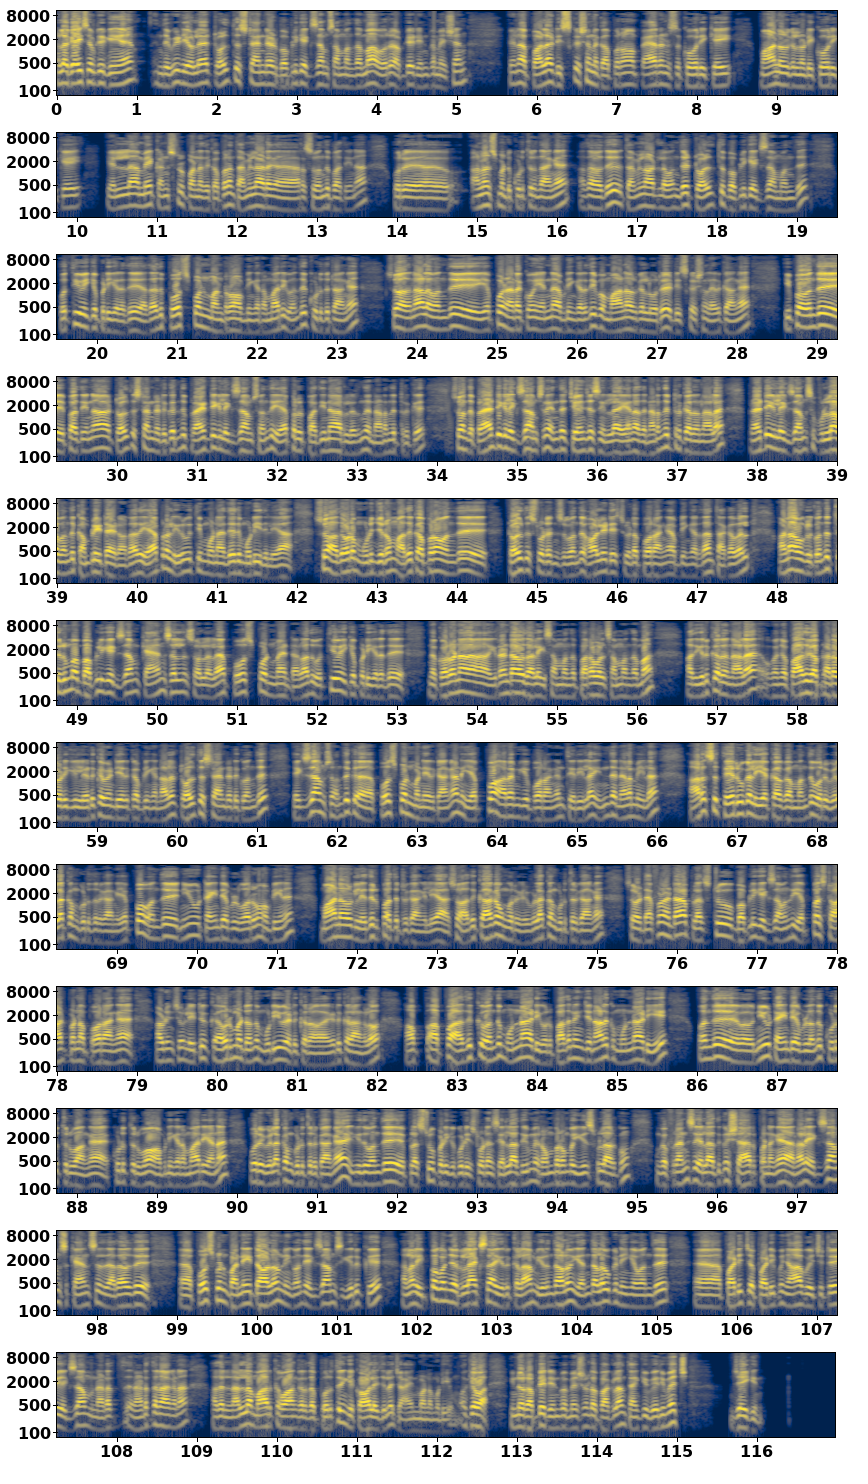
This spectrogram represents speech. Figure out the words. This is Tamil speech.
ஹலோ கைஸ் எப்படி இருக்கீங்க? இந்த வீடியோவில் டுவெல்த்து ஸ்டாண்டர்ட் பப்ளிக் எக்ஸாம் சம்மந்தமாக ஒரு அப்டேட் இன்ஃபர்மேஷன் ஏன்னா பல டிஸ்கஷனுக்கு அப்புறம் பேரண்ட்ஸ் கோரிக்கை மாணவர்களுடைய கோரிக்கை எல்லாமே கன்சிடர் பண்ணதுக்கப்புறம் தமிழ்நாடு அரசு வந்து பார்த்தீங்கன்னா ஒரு அனௌன்ஸ்மெண்ட் கொடுத்துருந்தாங்க. அதாவது தமிழ்நாட்டில் வந்து டுவெல்த்து பப்ளிக் எக்ஸாம் வந்து ஒத்தி வைக்கப்படுகிறது. அதாவது போஸ்ட்போன் பண்ணுறோம் அப்படிங்கிற மாதிரி வந்து கொடுத்துட்டாங்க. ஸோ அதனால் வந்து எப்போ நடக்கும் என்ன அப்படிங்கிறது இப்போ மாணவர்கள் ஒரு டிஸ்கஷனில் இருக்காங்க. இப்போ வந்து பார்த்தீங்கன்னா டுவெல்த் ஸ்டாண்டர்டுக்கு வந்து ப்ராக்டிக்கல் எக்ஸாம்ஸ் வந்து ஏப்ரல் பதினாறுலேருந்து நடந்துட்டுருக்கு. ஸோ அந்த ப்ராக்டிக்கல் எக்ஸாம்ஸில் எந்த சேஞ்சஸும் இல்லை. ஏன்னா அது நடந்துட்டு இருக்கிறதுனால ப்ராக்டிக்கல் எக்ஸாம்ஸ் ஃபுல்லாக வந்து கம்ப்ளீட் ஆகிடும் அதாவது ஏப்ரல் இருபத்தி மூணாம் தேதி முடியுது இல்லையா? ஸோ அதோட முடிஞ்சிடும் அதுக்கப்புறம் வந்து டுவெல்த் ஸ்டூடெண்ட்ஸுக்கு வந்து ஹாலிடேஸ் விட போகிறாங்க அப்படிங்கிறது தான் தகவல். ஆனால் அவங்களுக்கு வந்து திரும்ப பப்ளிக் எக்ஸாம் கேன்சல்னு சொல்லலை போஸ்ட்போன்மெண்ட் அதாவது ஒத்தி வைக்கப்படுகிறது. இந்த கொரோனா இரண்டாவது அலை சம்பந்த பரவல் சம்பந்தமாக அது இருக்கிறதுனால கொஞ்சம் பாதுகாப்பு நடவடிக்கைகள் எடுக்க வேண்டியிருக்கு அப்படிங்கிறனால டுவெல்த் ஸ்டாண்டர்டுக்கு வந்து எக்ஸாம்ஸ் வந்து போஸ்ட்போன் பண்ணியிருக்காங்க. ஆனால் எப்போ ஆரம்பிக்க போகிறாங்கன்னு தெரியல. இந்த நிலமையில அரசு தேர்வுகள் இயக்ககம் வந்து ஒரு விளக்கம் கொடுத்துருக்காங்க. எப்போ வந்து நியூ டைம் டேபிள் வரும் அப்படின்னு மாணவர்கள் எதிர்பார்த்துட்ருக்காங்க இல்லையா? ஸோ அதுக்காக உங்களுக்கு விளக்கம் கொடுத்துருக்காங்க. ஸோ டெஃபினட்டாக ப்ளஸ் டூ பப்ளிக் எக்ஸாம் வந்து எப்போ ஸ்டார்ட் பண்ண போகிறாங்க அப்படின்னு சொல்லிட்டு கவர்மெண்ட் வந்து முடிவு எடுக்கிற எடுக்கிறாங்களோ அப் அப்போ அதுக்கு வந்து முன்னாடி ஒரு பதினஞ்சு நாளுக்கு முன்னாடியே வந்து நியூ டைம் டேபிள் வந்து கொடுத்துருவாங்க. கொடுத்துருவோம் அப்படிங்கிற மாதிரியான ஒரு விளக்கம் கொடுத்துருக்காங்க. இது வந்து ப்ளஸ் டூ படிக்கக்கூடிய ஸ்டூடெண்ட்ஸ் எல்லாத்துக்குமே ரொம்ப ரொம்ப யூஸ்ஃபுல்லாக இருக்கும். உங்கள் ஃப்ரெண்ட்ஸ் எல்லாத்துக்கும் ஷேர் பண்ணுங்கள் அதனால் எக்ஸாம்ஸ் கேன்சல் அதாவது போஸ்ட்போன் பண்ணிட்டாலும் நீங்கள் வந்து எக்ஸாம்ஸ் இருக்குது அதனால் இப்போ கொஞ்சம் ரிலாக்ஸாக இருக்கலாம். இருந்தாலும் எந்த அளவுக்கு நீங்கள் வந்து படித்த படிப்பு ஞாபகம் வச்சுட்டு எக்ஸாம் நடத்த நடத்தினாங்கன்னா அதில் நல்ல மார்க்கை வாங்குறத பொறுத்து இங்கே காலேஜில் ஜாயின் பண்ண முடியும். ஓகேவா இன்னொரு அப்டேட் இன்ஃபர்மேஷனோட பார்க்கலாம். Thank you very much Jai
